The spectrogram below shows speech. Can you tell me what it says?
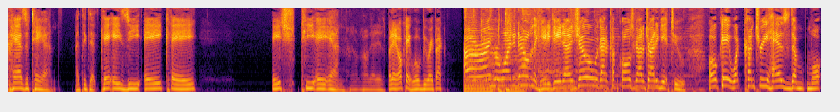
Kazakhstan. I think that K A Z A K H T A N. I don't know how that is. But hey, okay, we'll be right back. All right, we're winding down the Katie K9 show. We got a couple calls we got to try to get to. Okay, what country has the more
